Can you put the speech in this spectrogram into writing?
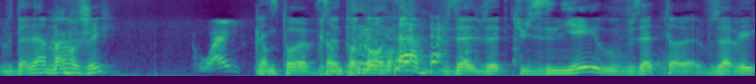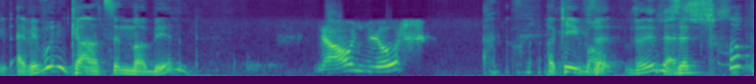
vous donnez à manger? Ouais. Mais c'est pas, vous comme êtes pas comptable, vous êtes, vous êtes cuisinier ou vous êtes, euh, vous avez, avez-vous une cantine mobile? Non, une louche. Ok, vous êtes, vous avez de la vous êtes, soupe?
